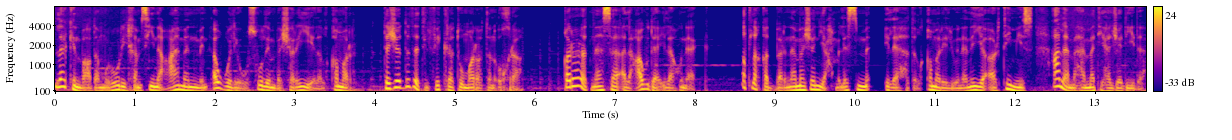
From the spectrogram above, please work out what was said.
لكن بعد مرور خمسين عاما من أول وصول بشري إلى القمر تجددت الفكرة مرة أخرى. قررت ناسا العودة إلى هناك. أطلقت برنامجا يحمل اسم إلهة القمر اليونانية أرتيميس على مهمتها الجديدة.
